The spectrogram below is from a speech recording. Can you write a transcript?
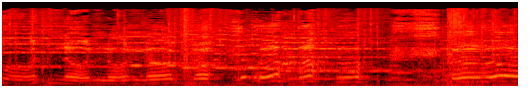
Oh, no, no, no, no. Oh,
